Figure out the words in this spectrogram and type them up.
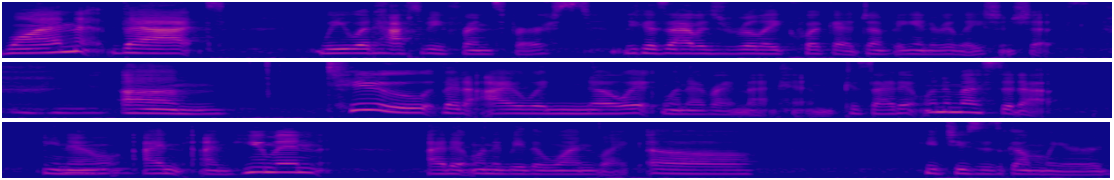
One, that we would have to be friends first because I was really quick at jumping into relationships. Um, two, that I would know it whenever I met him because I didn't want to mess it up. You know, I'm, I'm human. I didn't want to be the one like, oh, he chooses gum weird.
